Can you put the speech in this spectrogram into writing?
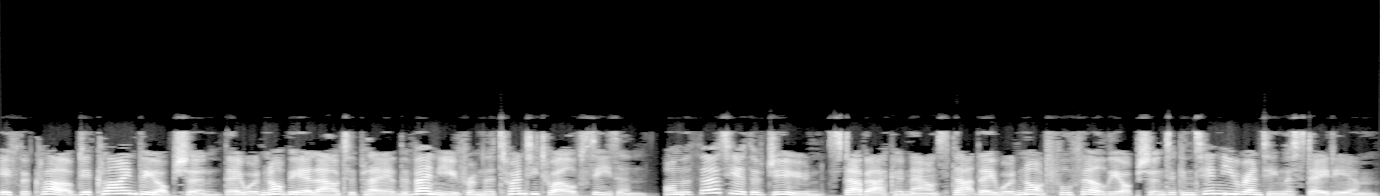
If the club declined the option, they would not be allowed to play at the venue from the 2012 season. On 30 June, Stabæk announced that they would not fulfill the option to continue renting the stadium.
